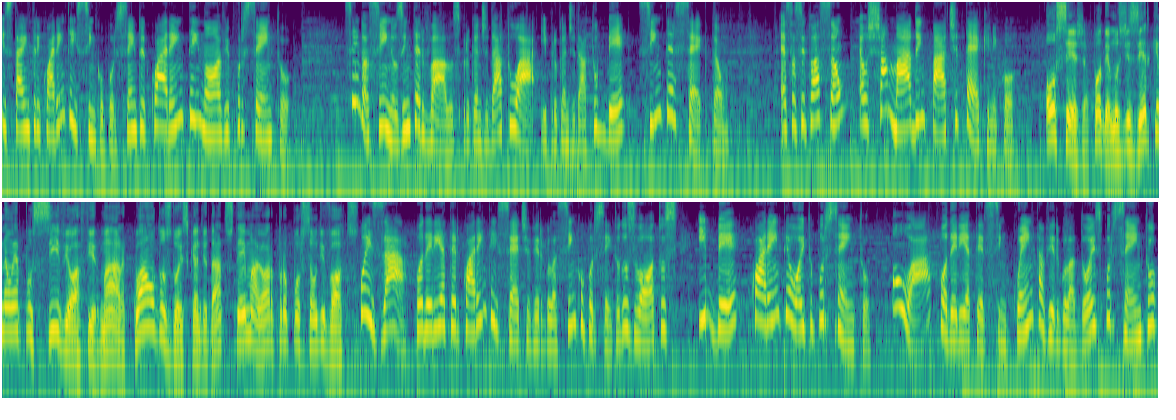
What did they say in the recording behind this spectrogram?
está entre 45% e 49%. Sendo assim, os intervalos para o candidato A e para o candidato B se intersectam. Essa situação é o chamado empate técnico. Ou seja, podemos dizer que não é possível afirmar qual dos dois candidatos tem maior proporção de votos. Pois A poderia ter 47,5% dos votos e B 48%. Ou A poderia ter 50,2%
